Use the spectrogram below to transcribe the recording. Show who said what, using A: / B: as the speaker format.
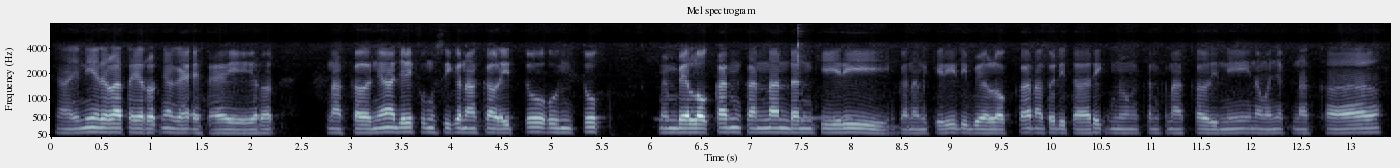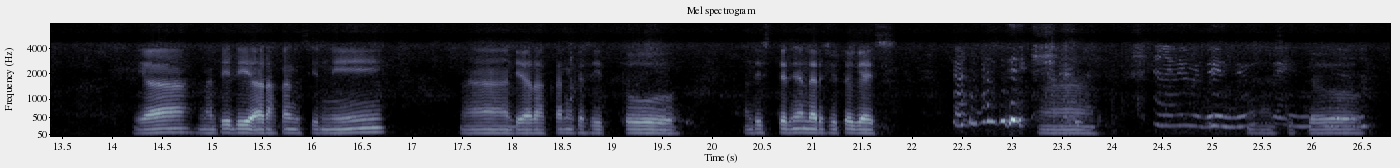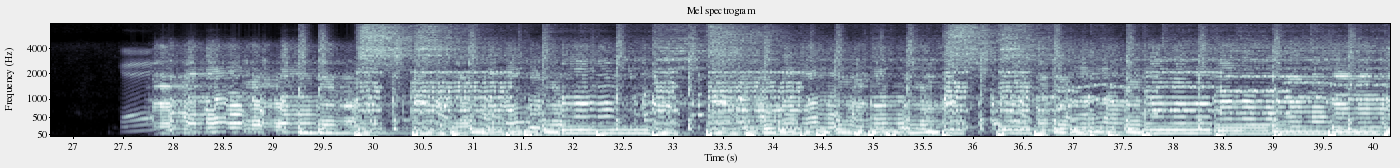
A: Nah, ini adalah tie rodnya guys. Eh, tie rod. Knuckle-nya jadi fungsi knuckle itu untuk membelokkan kanan dan kiri. Kanan kiri dibelokkan atau ditarik menggunakan knuckle ini namanya knuckle. Ya, nanti diarahkan ke sini. Nah, diarahkan ke situ. Nanti setirnya dari situ, guys. Nah,
B: yang ini begini
A: nah situ. Oke. Bye.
